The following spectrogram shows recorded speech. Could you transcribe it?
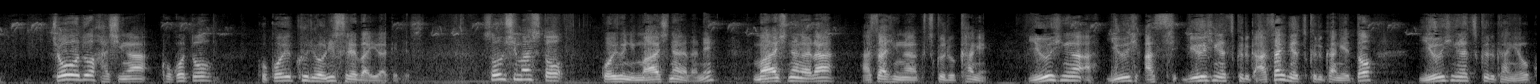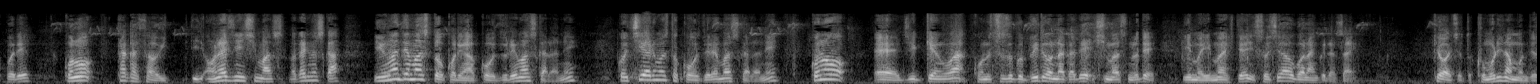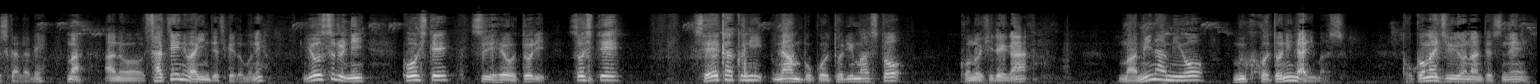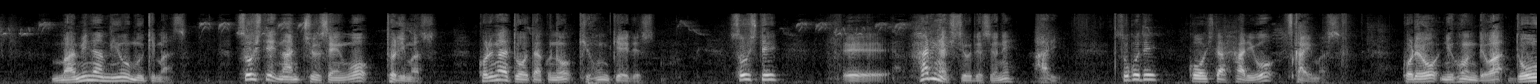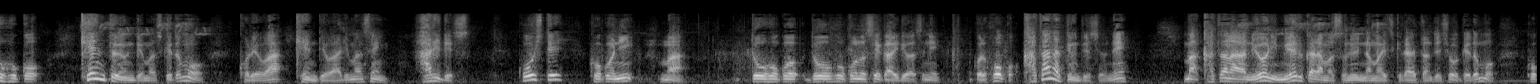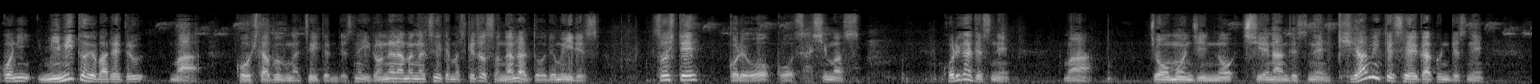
ちょうど橋がこことここへ来るようにすればいいわけです。そうしますとこういうふうに回しながらね回しながら朝日が作る影夕日が夕日夕日が作るか朝日が作る影と夕日が作る影をここでこの高さを同じにします。わかりますか？歪んでますとこれがこうずれますからね。こっちやりますとこうずれますからね。この、えー、実験はこの続くビデオの中でしますので、今言いましたようにそちらをご覧ください。今日はちょっと曇りなもんですからね。まあ、あの、撮影にはいいんですけどもね。要するに、こうして水平を取り、そして正確に南北を取りますと、このヒレが真南を向くことになります。ここが重要なんですね。真南を向きます。そして南中線を取ります。これが銅鐸の基本形です。そして、えー、針が必要ですよね。針。そこでこうした針を使います。これを日本では銅矛、剣と呼んでますけども、これは剣ではありません。針です。こうしてここに、まあ、銅矛、銅矛の世界ではですね、これ矛、刀って言うんですよね。まあ、刀のように見えるから、まあ、そのように名前付けられたんでしょうけども、ここに耳と呼ばれてる、まあ、こうした部分がついてるんですね。いろんな名前がついてますけど、そんなのはどうでもいいです。そして、これをこう刺します。これがですね、まあ、縄文人の知恵なんですね。極めて正確にですね、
